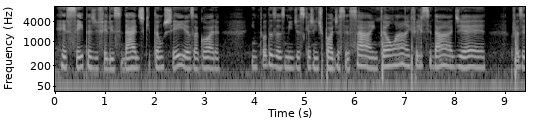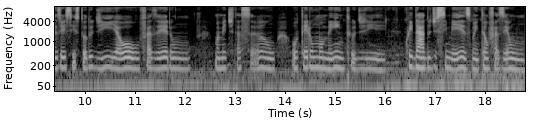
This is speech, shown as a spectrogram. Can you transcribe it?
receitas de felicidade que estão cheias agora em todas as mídias que a gente pode acessar. Então, ai, ah, felicidade é fazer exercício todo dia, ou fazer um, uma meditação, ou ter um momento de cuidado de si mesmo, então fazer um,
